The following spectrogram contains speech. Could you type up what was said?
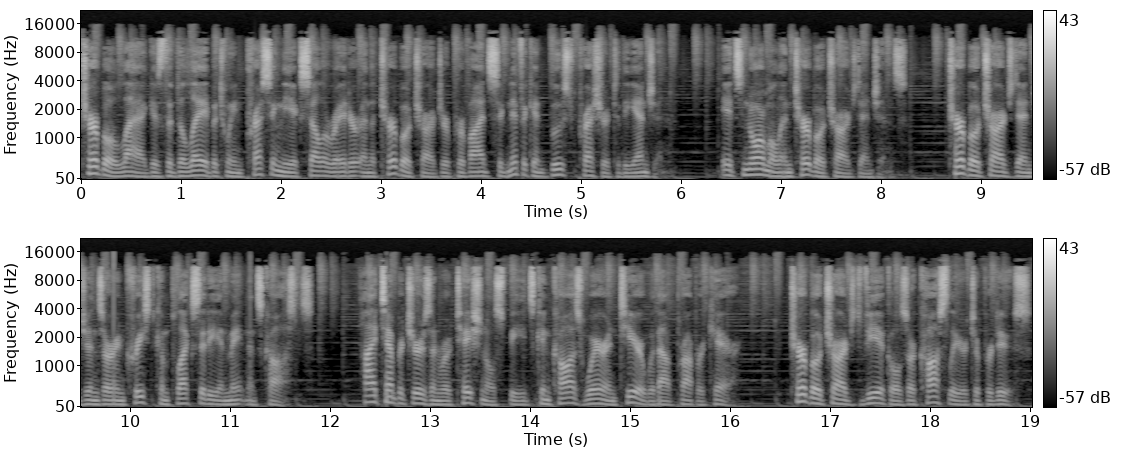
Turbo lag is the delay between pressing the accelerator and the turbocharger provides significant boost pressure to the engine. It's normal in turbocharged engines. Turbocharged engines are increased complexity and maintenance costs. High temperatures and rotational speeds can cause wear and tear without proper care. Turbocharged vehicles are costlier to produce.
